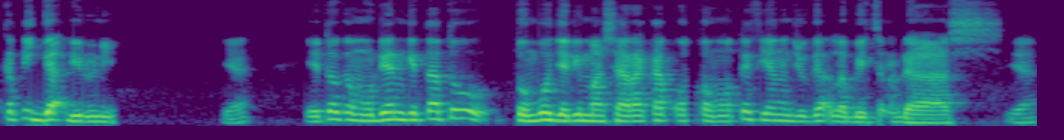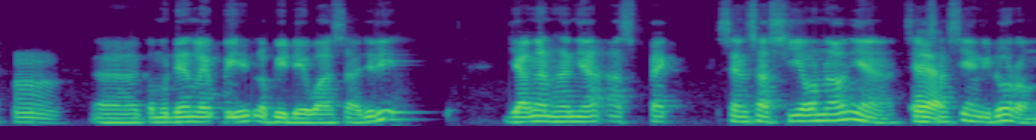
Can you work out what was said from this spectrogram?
ketiga di dunia ya itu kemudian kita tuh tumbuh jadi masyarakat otomotif yang juga lebih cerdas ya hmm. uh, kemudian lebih lebih dewasa jadi jangan hanya aspek sensasionalnya sensasi yeah. yang didorong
